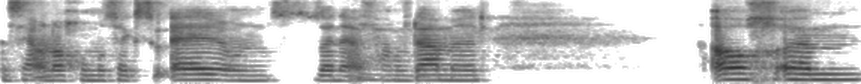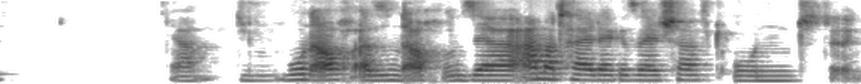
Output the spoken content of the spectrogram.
ist er auch noch homosexuell und seine. Erfahrung damit. Auch, ähm, ja, die wohnen auch, also sind auch ein sehr armer Teil der Gesellschaft und äh,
